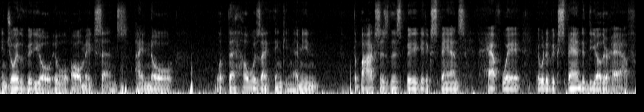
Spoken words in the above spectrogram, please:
Enjoy the video, it will all make sense. I know what the hell was I thinking? I mean, the box is this big, it expands halfway, it would have expanded the other half.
